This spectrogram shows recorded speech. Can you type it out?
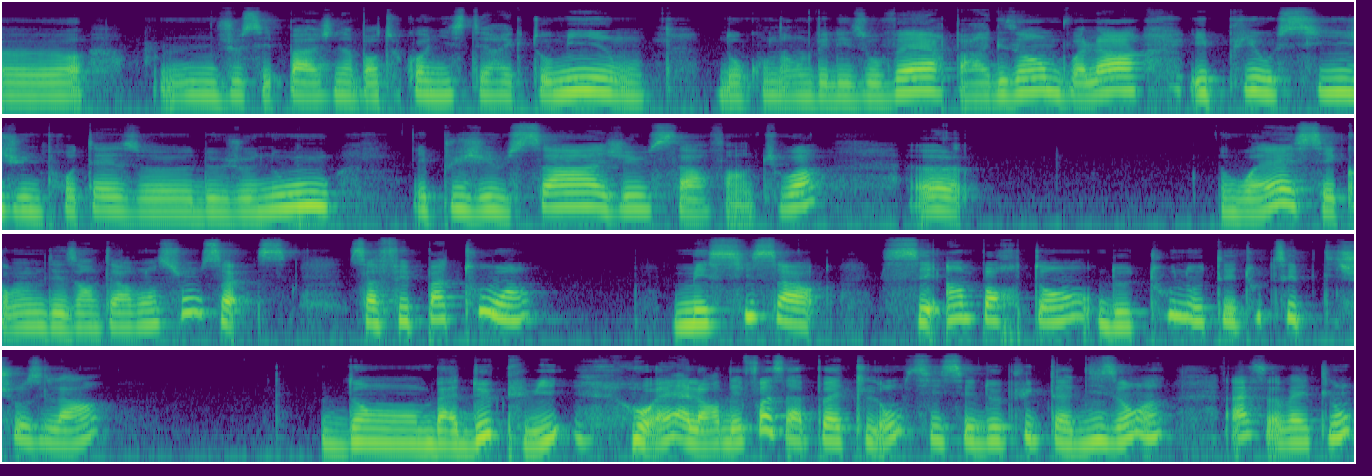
je sais pas j'ai n'importe quoi une hystérectomie donc on a enlevé les ovaires par exemple voilà. Et puis aussi j'ai une prothèse de genou et puis j'ai eu ça j'ai eu ça. Enfin tu vois ouais c'est quand même des interventions ça ça fait pas tout hein mais si ça c'est important de tout noter toutes ces petites choses là dans, bah, depuis. Ouais, alors des fois ça peut être long, si c'est depuis que tu as 10 ans, hein. ah, ça va être long,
